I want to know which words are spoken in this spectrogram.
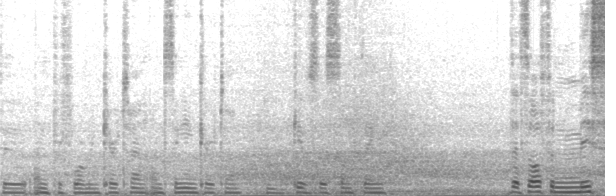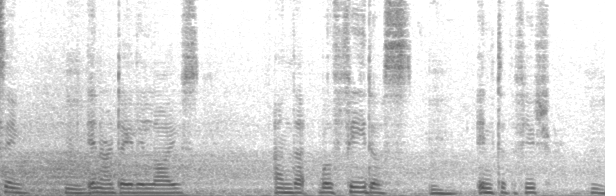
to and performing kirtan and singing kirtan Mm. gives us something that's often missing Mm. in our daily lives, and that will feed us Mm. into the future. Mm.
